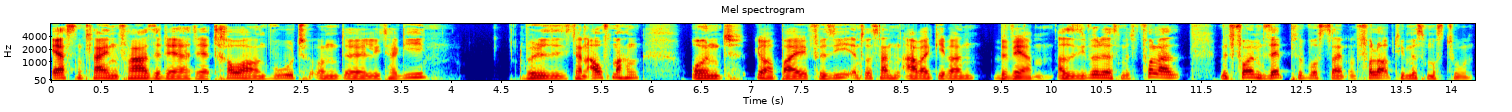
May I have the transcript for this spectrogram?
ersten kleinen Phase der der Trauer und Wut und äh, Lethargie, würde sie sich dann aufmachen und ja, bei für sie interessanten Arbeitgebern bewerben. Also sie würde das mit voller, mit vollem Selbstbewusstsein und voller Optimismus tun.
